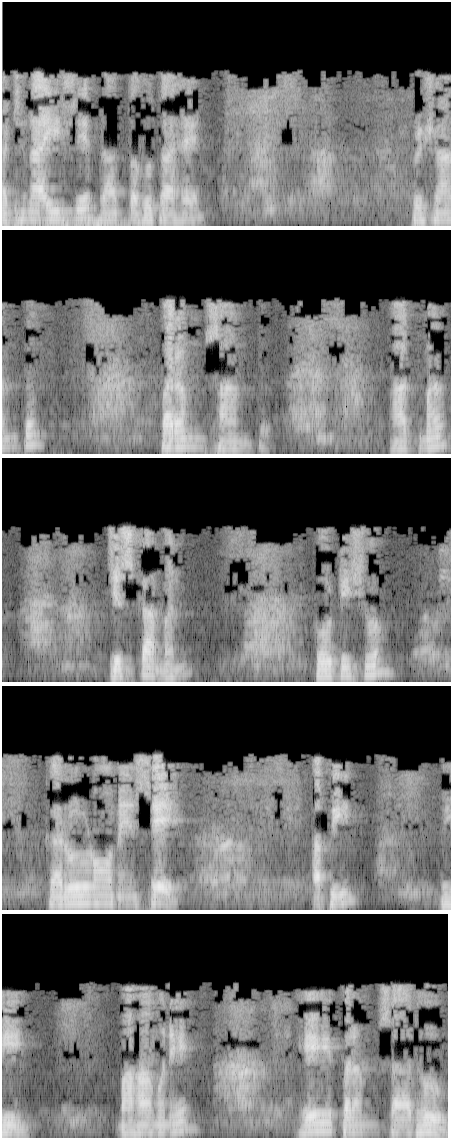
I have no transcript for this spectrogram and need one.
कठिनाई से प्राप्त होता है। प्रशांत, परम शांत। आत्मा, जिसका मन कोटिश्व करोड़ों में से अपि भी। महामुने, हे परम साधु,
